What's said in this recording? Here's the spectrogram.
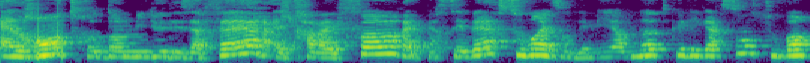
elles rentrent dans le milieu des affaires, elles travaillent fort, elles persévèrent. Souvent, elles ont des meilleures notes que les garçons. Souvent,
